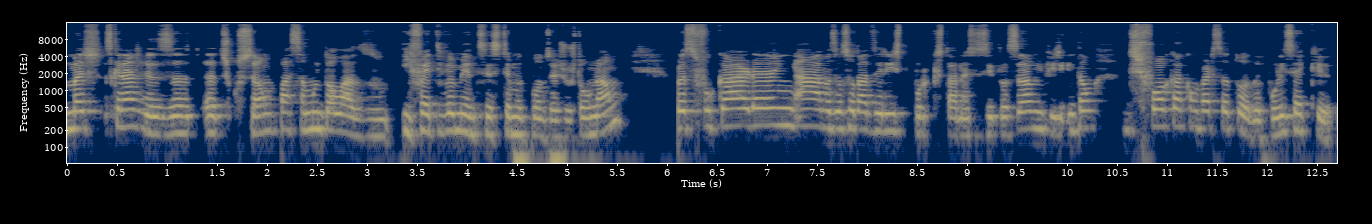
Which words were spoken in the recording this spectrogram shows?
mas se calhar às vezes a, a discussão passa muito ao lado de, efetivamente se esse sistema de pontos é justo ou não, para se focar em ah, mas ele só está a dizer isto porque está nessa situação, enfim, então desfoca a conversa toda. Por isso é que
